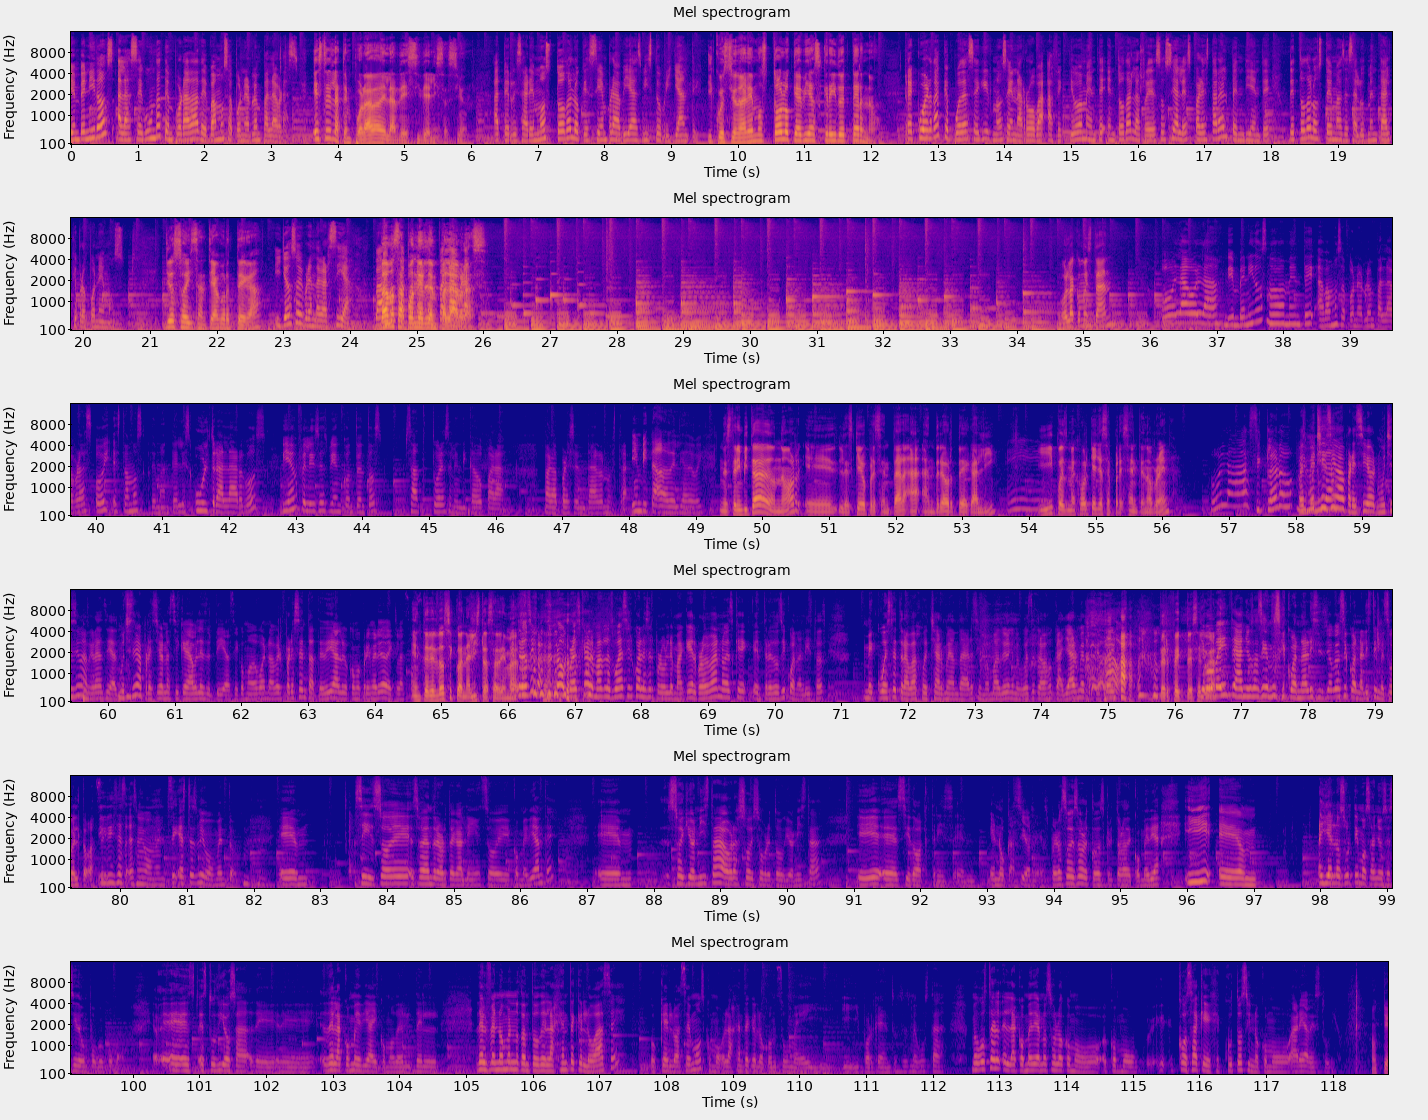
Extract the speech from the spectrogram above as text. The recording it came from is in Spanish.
Bienvenidos a la segunda temporada de Vamos a ponerlo en palabras. Esta es la temporada de la desidealización. Aterrizaremos todo lo que siempre habías visto brillante. Y cuestionaremos todo lo que habías creído eterno. Recuerda que puedes seguirnos en arroba afectivamente en todas las redes sociales para estar al pendiente de todos los temas de salud mental que proponemos. Yo soy Santiago Ortega. Y yo soy Brenda García. Vamos, a, ponerlo, en palabras. Hola, ¿cómo están? Hola, hola. Bienvenidos nuevamente a Vamos a ponerlo en palabras. Hoy estamos de manteles ultra largos, bien felices, bien contentos. Sant, tú eres el indicado para, para presentar a nuestra invitada del día de hoy. Nuestra invitada de honor, eh, les quiero presentar a Andrea Ortega Lee. Eh, Y pues mejor que ella se presente, ¿no, Brent? Sí, claro. Pues bienvenida. muchísima presión, muchísimas gracias. Muchísima presión, así que hables de ti, así como, de, bueno, a ver, preséntate, di algo como primer día de clase. Entre dos psicoanalistas, además. Entre dos psico- no, pero es que además les voy a decir cuál es el problema. Que el problema no es que entre dos psicoanalistas me cueste trabajo echarme a andar, sino más bien que me cueste trabajo callarme porque estoy, Perfecto, es el llevo lugar. 20 años haciendo psicoanálisis. Yo veo psicoanalista y me suelto. Así. Y dices, es mi momento. Sí, este es mi momento. Eh, sí, soy, soy Andrea Ortega Lee, soy comediante. Eh, soy guionista, ahora soy sobre todo guionista. Y he sido actriz en, en ocasiones, pero soy sobre todo escritora de comedia. Y, eh, y en los últimos años he sido un poco como eh, est- estudiosa de, de- la comedia y como del, del fenómeno tanto de la gente que lo hace o que lo hacemos como la gente que lo consume y, y- y por qué. Entonces me gusta, me gusta la comedia no solo como, como eh, cosa que ejecuto, sino como área de estudio. Ok.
